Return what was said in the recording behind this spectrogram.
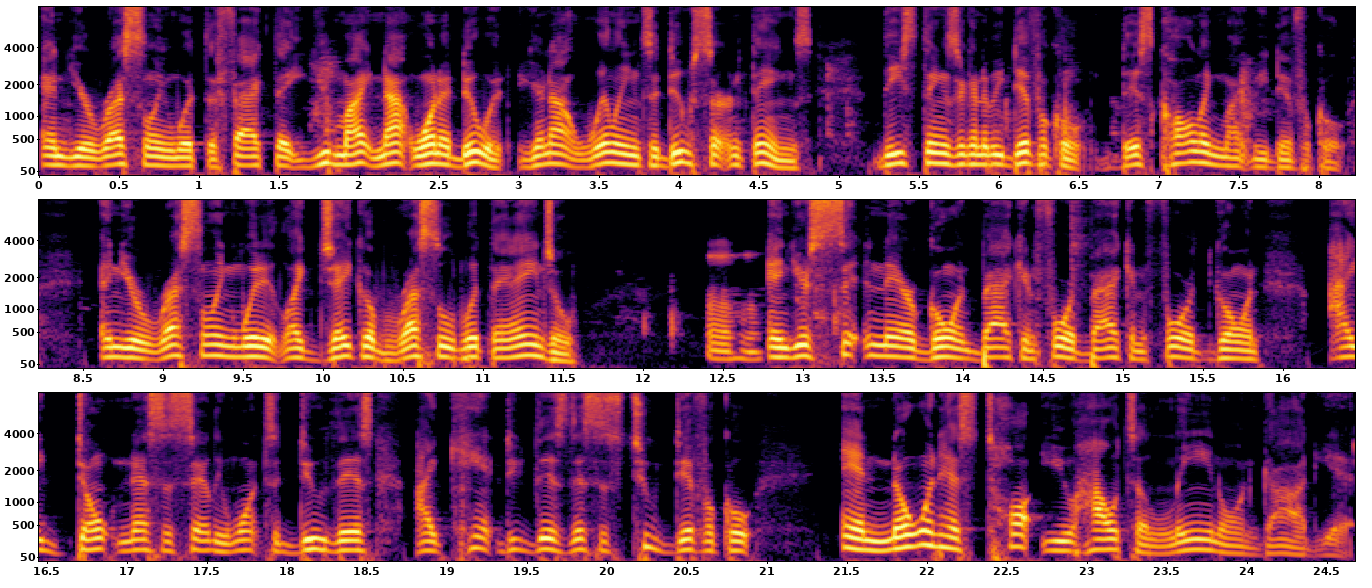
And you're wrestling with the fact that you might not want to do it. You're not willing to do certain things. These things are going to be difficult. This calling might be difficult. And you're wrestling with it like Jacob wrestled with the angel hmm and you're sitting there going back and forth, back and forth, going, I don't necessarily want to do this. I can't do this. This is too difficult. And no one has taught you how to lean on God yet.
